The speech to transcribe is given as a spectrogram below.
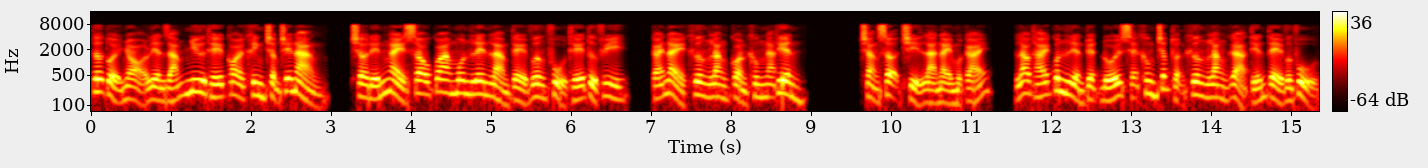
Tơ tuổi nhỏ liền dám như thế coi khinh chậm chế nàng, chờ đến ngày sau qua môn lên làm tề vương phủ thế tử phi, cái này Khương Lăng còn không ngã thiên. Chẳng sợ chỉ là này một cái, Lao Thái quân liền tuyệt đối sẽ không chấp thuận Khương Lăng gả tiến tề vương phủ.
